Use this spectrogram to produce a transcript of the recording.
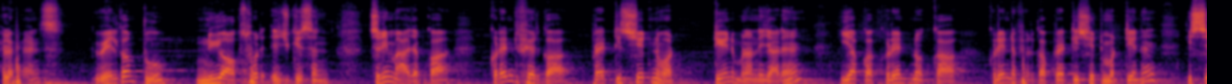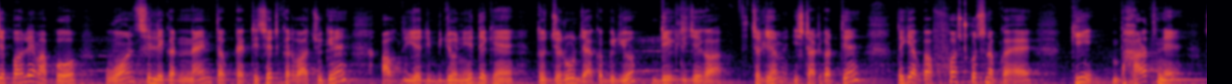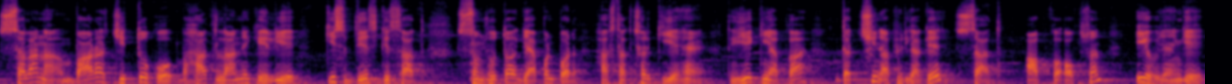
Hello friends, welcome to new Oxford education. चलिए मैं आज आपका करंट अफेयर का प्रैक्टिस सेट नंबर टेन बनाने जा रहे हैं। ये आपका करंट का करंट अफेयर का प्रैक्टिस सेट नंबर टेन है। इससे पहले हम आपको वन से लेकर नाइन तक प्रैक्टिस सेट करवा चुके हैं। आप यदि वीडियो नहीं देखे हैं तो ज़रूर जाकर वीडियो देख लीजिएगा। चलिए हम स्टार्ट करते हैं। देखिए, आपका फ़र्स्ट क्वेश्चन आपका है कि भारत ने सालाना बारह चित्तों को भारत लाने के लिए किस देश के साथ समझौता ज्ञापन पर हस्ताक्षर किए हैं? तो ये किए आपका दक्षिण अफ्रीका के साथ आपका ऑप्शन ए हो जाएँगे।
